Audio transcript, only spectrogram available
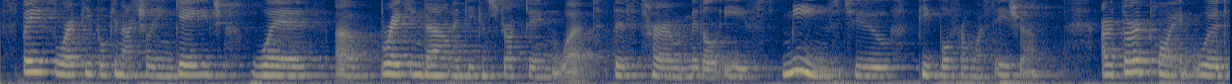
space where people can actually engage with uh, breaking down and deconstructing what this term Middle East means to people from West Asia. Our third point would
